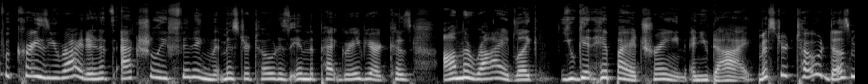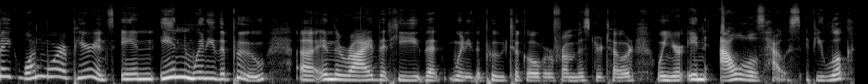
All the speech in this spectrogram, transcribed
of a crazy ride, and it's actually fitting that Mr. Toad is in the pet graveyard because on the ride, like you get hit by a train and you die. Mr. Toad does make one more appearance in in Winnie the Pooh, uh, in the ride that he that Winnie the Pooh took over from Mr. Toad. When you're in Owl's house, if you look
